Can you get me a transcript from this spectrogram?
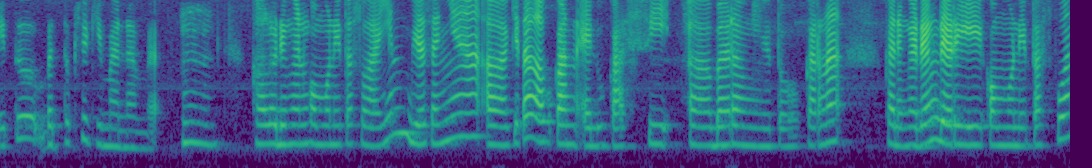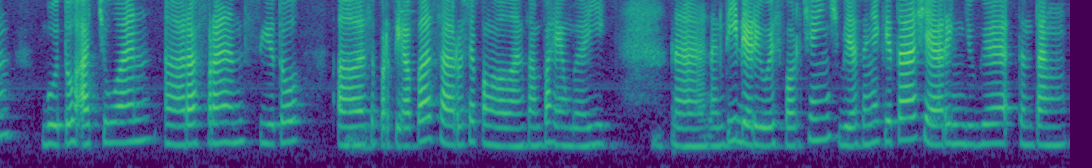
Itu bentuknya gimana Mbak? Hmm, Kalau dengan komunitas lain biasanya eh, kita lakukan edukasi eh, bareng gitu, karena kadang-kadang dari komunitas pun butuh acuan, eh, reference gitu, Hmm. seperti apa seharusnya pengelolaan sampah yang baik. Nah, nanti dari Waste for Change biasanya kita sharing juga tentang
